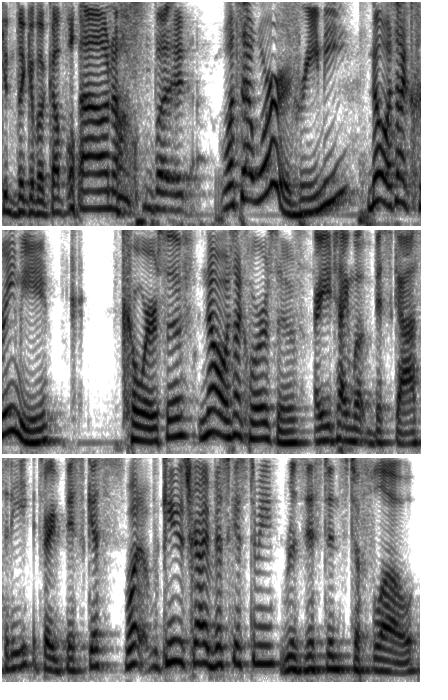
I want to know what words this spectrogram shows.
Can think of a couple. I don't know, but it, what's that word? Creamy? No, it's not creamy. Coercive. No, it's not coercive. Are you talking about viscosity? It's very viscous. What can you describe viscous to me? Resistance to flow.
